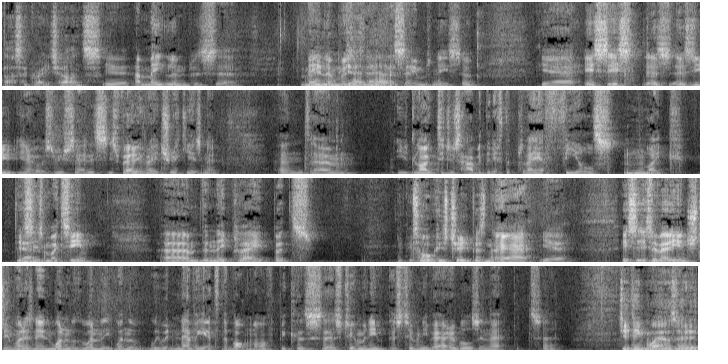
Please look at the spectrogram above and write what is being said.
that's a great chance. yeah. And Maitland was. Uh, Maitland was again, exactly yeah. the same, wasn't he? So, yeah, it's it's as as you you know as you said, it's it's very very tricky, isn't it? And um, you'd like to just have it that if the player feels like this Mm. Yeah. is my team, um, then they play. But people- Talk is cheap, isn't it? Yeah, yeah. It's, it's a very interesting one, isn't it? And one one the, one that we would never get to the bottom of because there's too many there's too many variables in there. But uh, Do you think Wales are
